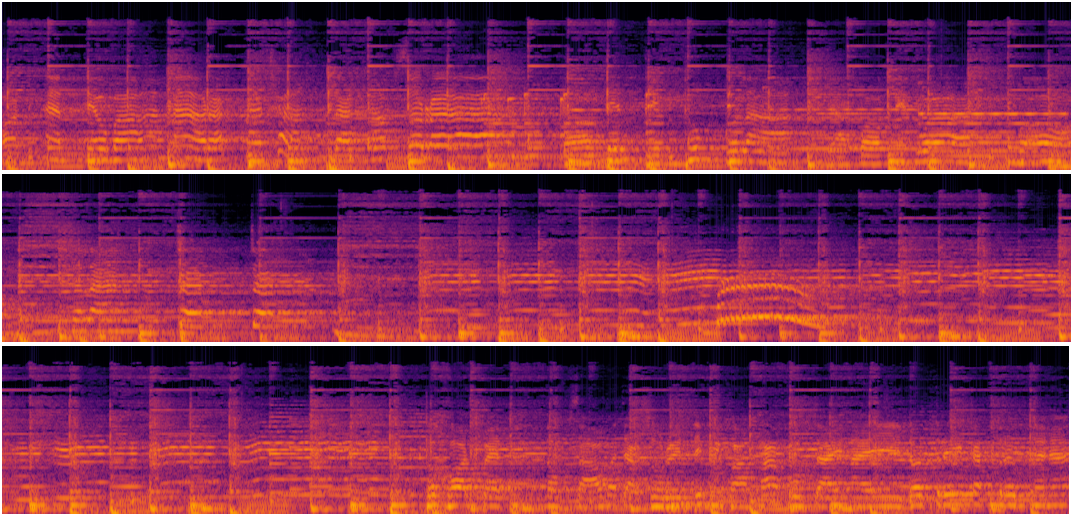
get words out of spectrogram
อ่อนแอนเอวบานน่ารักน่าชังดังอับสราบอกเด่นถิ่นทุ่งกุลาอยากบอกเพียงว่าบอกสลัน ทุกคนเป็นหนุ่มสาวมาจากสุรินทร์ที่มีความภาคภูมิใจในดนตรีกันตรึมนะฮะ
